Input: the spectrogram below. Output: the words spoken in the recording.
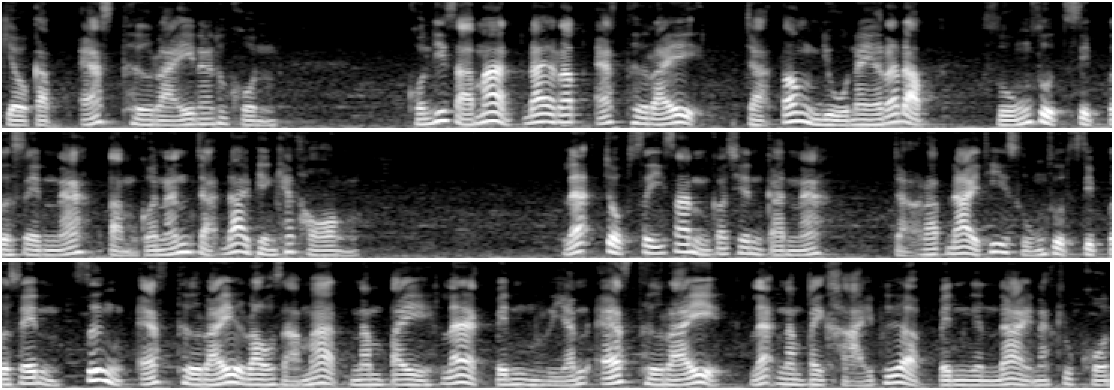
เกี่ยวกับแอสเทอร์ไรนะทุกคน คนที่สามารถได้รับแอสเทอร์ไรจะต้องอยู่ในระดับสูงสุด 10%นะ ต่ำกว่านั้นจะได้เพียงแค่ทอง และจบซีซั่นก็เช่นกันนะ จะรับได้ที่สูงสุด 10%ซึ่งแอสเทอร์ไรเราสามารถนำไปแลกเป็นเหรียญแอสเทอร์ไรและนำไปขายเพื่อเป็นเงินได้นะทุกคน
